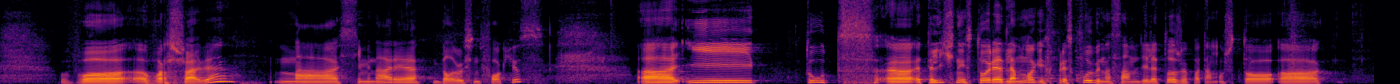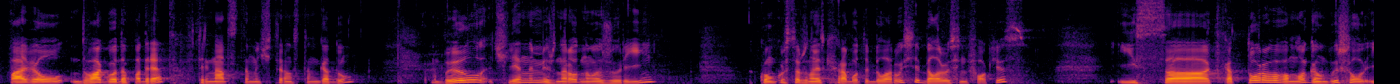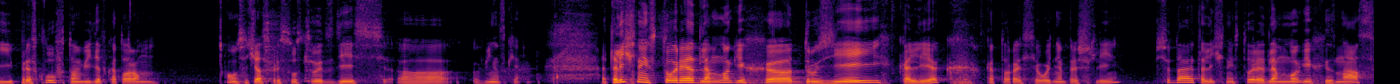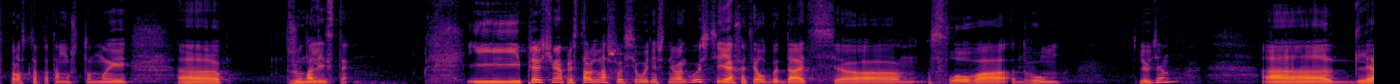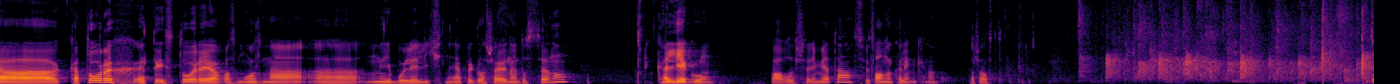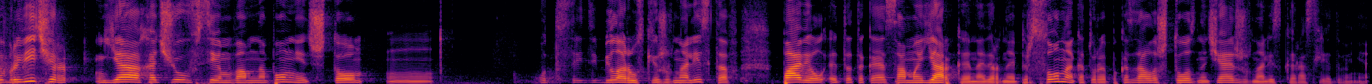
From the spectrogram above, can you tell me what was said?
в Варшаве на семинаре Belarus in Focus. И тут это личная история для многих в пресс-клубе на самом деле тоже, потому что Павел два года подряд, в 2013 и 2014 году, был членом международного жюри конкурса журналистских работ в Беларуси «Belarus in Focus», из а, которого во многом вышел и пресс-клуб в том виде, в котором он сейчас присутствует здесь, а, в Минске. Это личная история для многих а, друзей, коллег, которые сегодня пришли сюда. Это личная история для многих из нас, просто потому что мы журналисты. И прежде чем я представлю нашего сегодняшнего гостя, я хотел бы дать э, слово двум людям, э, для которых эта история, возможно, э, наиболее личная. Я приглашаю на эту сцену коллегу Павла Шеремета, Светлану Калинкину. Пожалуйста. Добрый вечер. Я хочу всем вам напомнить, что вот среди белорусских журналистов Павел – это такая самая яркая, наверное, персона, которая показала, что означает журналистское расследование.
